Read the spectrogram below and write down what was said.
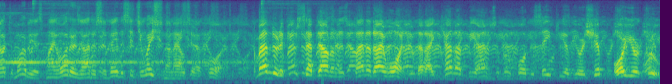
Well, Dr. Morbius, my orders are to survey the situation on Altair 4. Commander, if you set down on this planet, I warn you that I cannot be answerable for the safety of your ship or your crew.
